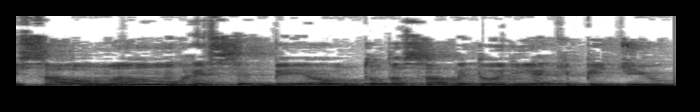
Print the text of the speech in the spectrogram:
E Salomão recebeu toda a sabedoria que pediu.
